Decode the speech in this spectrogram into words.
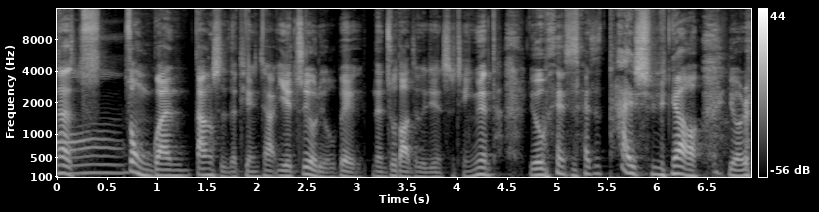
那纵观当时的天下，也只有刘备能做到这件事情，因为他 刘备实在是太需要 有人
